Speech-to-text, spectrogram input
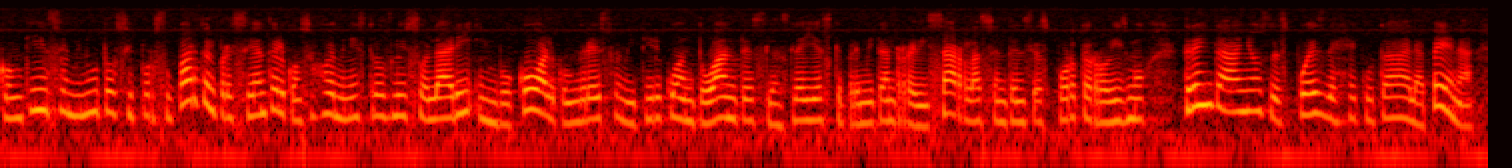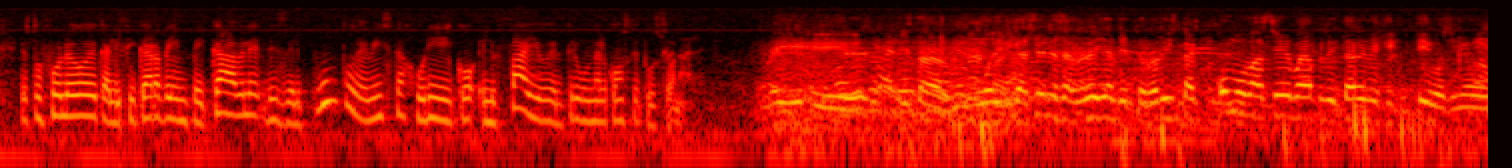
con 15 minutos y por su parte el presidente del Consejo de Ministros Luis Solari invocó al Congreso a emitir cuanto antes las leyes que permitan revisar las sentencias por terrorismo 30 años después de ejecutada la pena. Esto fue luego de calificar de impecable desde el punto de vista jurídico el fallo del Tribunal Constitucional. Eh, estas modificaciones a la ley antiterrorista, ¿cómo va a ser, va a presentar el Ejecutivo, señor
